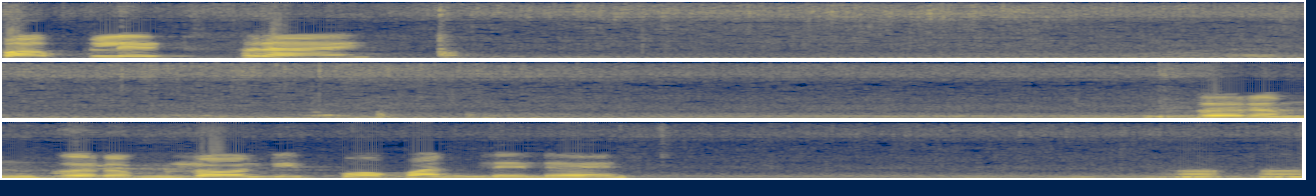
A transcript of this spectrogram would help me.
पापलेट फ्राय. गरम गरम लॉलीपॉप आणलेले आहेत. आहा.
